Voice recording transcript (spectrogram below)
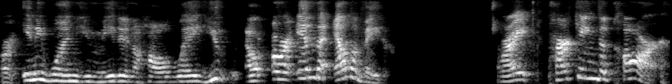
or anyone you meet in a hallway, you or, or in the elevator, right? Parking the car.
